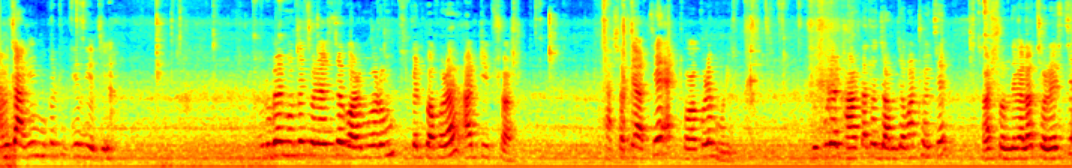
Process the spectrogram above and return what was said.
আমি তো আগেই মুখে ঢুকিয়ে দিয়েছি। রুমের মধ্যে চলে এসেছে গরম গরম চিকেন পকোড়া আর ডিপ সস। তার সাথে আছে এক ঠোঙা করে মুড়ি। দুপুরের খাওয়াটা তো জমজমাট হয়েছে আর সন্ধেবেলা চলে এসেছে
